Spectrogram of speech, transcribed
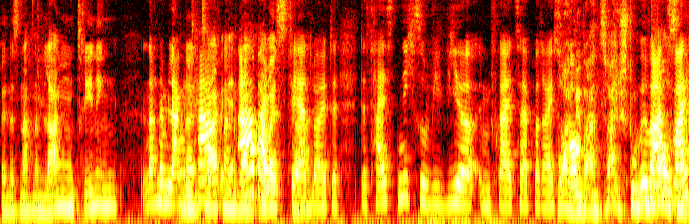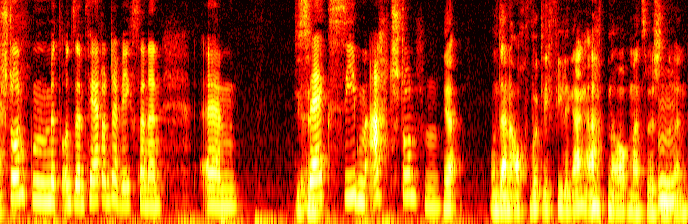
wenn das nach einem langen Training nach einem langen Tag, Tag einem Arbeitspferd, Leute. Das heißt nicht so wie wir im Freizeitbereich. Boah, so, wir waren zwei Stunden Wir waren draußen. zwei Stunden mit unserem Pferd unterwegs, sondern ähm, sechs, sieben, acht Stunden. Ja. Und dann auch wirklich viele Gangarten auch mal zwischendrin. Mhm.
